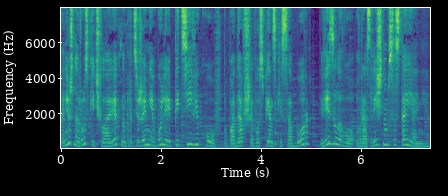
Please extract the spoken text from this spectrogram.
Конечно, русский человек на протяжении более пяти веков, попадавший в Успенский собор, видел его в различном состоянии.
